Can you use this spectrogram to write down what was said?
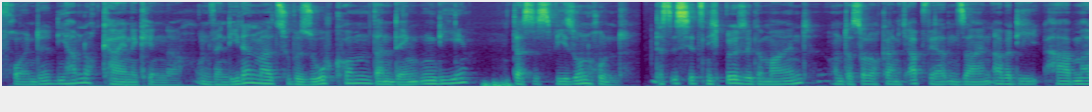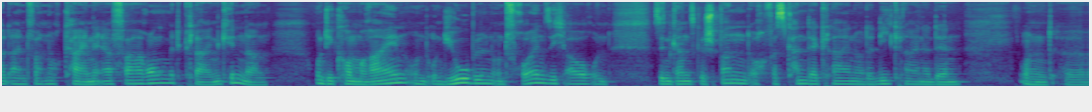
Freunde, die haben noch keine Kinder. Und wenn die dann mal zu Besuch kommen, dann denken die, das ist wie so ein Hund. Das ist jetzt nicht böse gemeint und das soll auch gar nicht abwertend sein, aber die haben halt einfach noch keine Erfahrung mit kleinen Kindern. Und die kommen rein und, und jubeln und freuen sich auch und sind ganz gespannt, auch was kann der Kleine oder die Kleine denn und äh,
